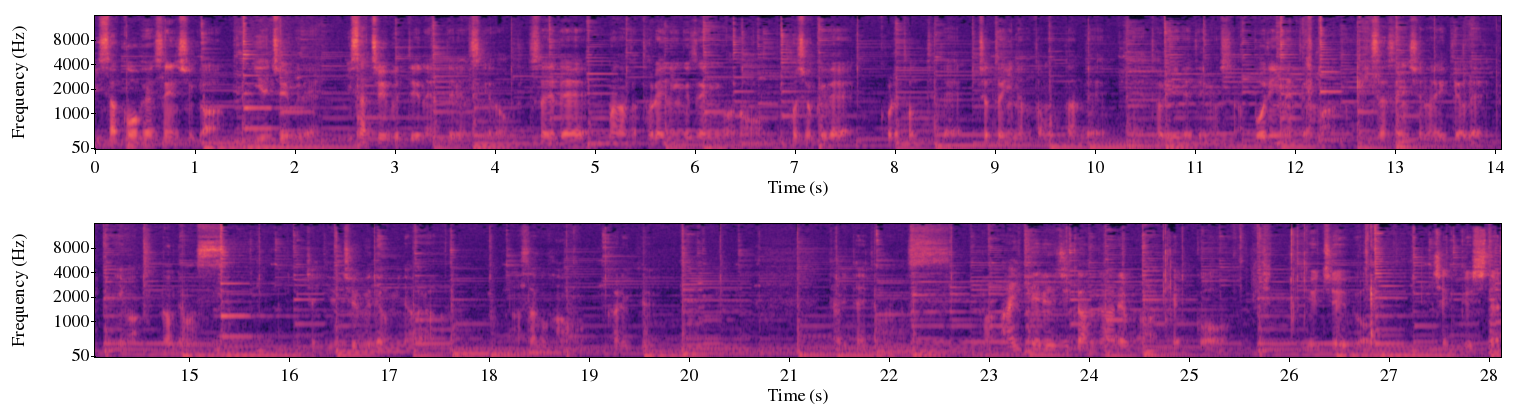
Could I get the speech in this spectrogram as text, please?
伊佐康平選手が YouTube で伊佐チューブっていうのやってるんですけどそれでまあなんかトレーニング前後の補食でこれ取っててちょっといいなと思ったんで、えー取り入れてみました。ボディメンテはまあ伊佐選手の影響で今飲んでます。じゃあ YouTube でを見ながら朝ごはんを軽く取りたいと思います。まあ空いてる時間があれば結構 YouTube をチェックしたり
